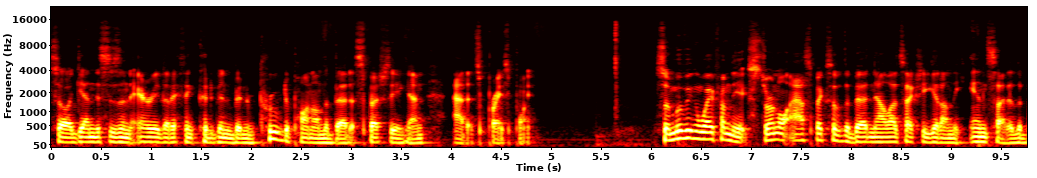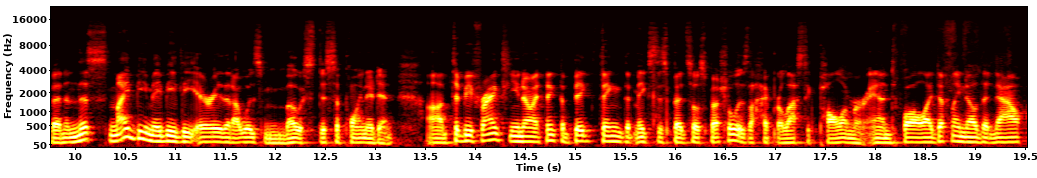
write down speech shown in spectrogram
So again, this is an area that I think could have been, been improved upon on the bed, especially again at its price point. So moving away from the external aspects of the bed, now let's actually get on the inside of the bed. And this might be maybe the area that I was most disappointed in. Uh, to be frank, you know, I think the big thing that makes this bed so special is the hyperelastic polymer. And while I definitely know that now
